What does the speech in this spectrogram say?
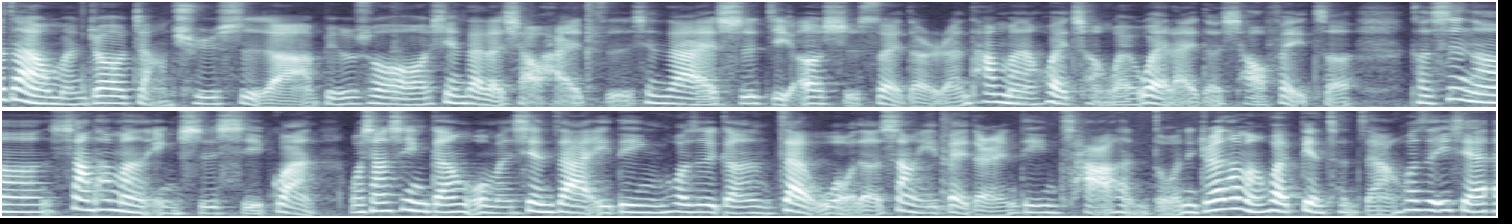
那再来，我们就讲趋势啊，比如说现在的小孩子，现在十几二十岁的人，他们会成为未来的消费者。可是呢，像他们饮食习惯，我相信跟我们现在一定，或是跟在我的上一辈的人一定差很多。你觉得他们会变成这样，或是一些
